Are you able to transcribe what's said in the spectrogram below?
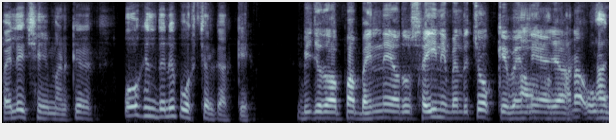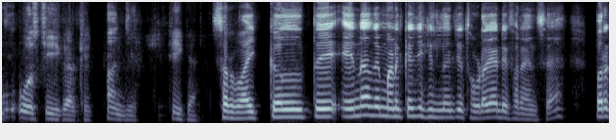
ਪਹਿਲੇ 6 ਮਣਕੇ ਉਹ ਹਿਲਦੇ ਨੇ ਪੋਸਚਰ ਕਰਕੇ। ਵੀ ਜਦੋਂ ਆਪਾਂ ਬੈੰਨੇ ਆ ਉਦੋਂ ਸਹੀ ਨਹੀਂ ਬੈੰਦੇ ਝੁੱਕ ਕੇ ਬੈੰਨੇ ਆ ਜਾਂ ਹਨਾ ਉਹ। ਉਸ ਚੀਜ਼ ਕਰਕੇ। ਹਾਂਜੀ। ਠੀਕ ਹੈ। ਸਰਵਾਈਕਲ ਤੇ ਇਹਨਾਂ ਦੇ ਮਣਕੇ 'ਚ ਹਿੱਲਣ 'ਚ ਥੋੜਾ ਜਿਹਾ ਡਿਫਰੈਂਸ ਹੈ ਪਰ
